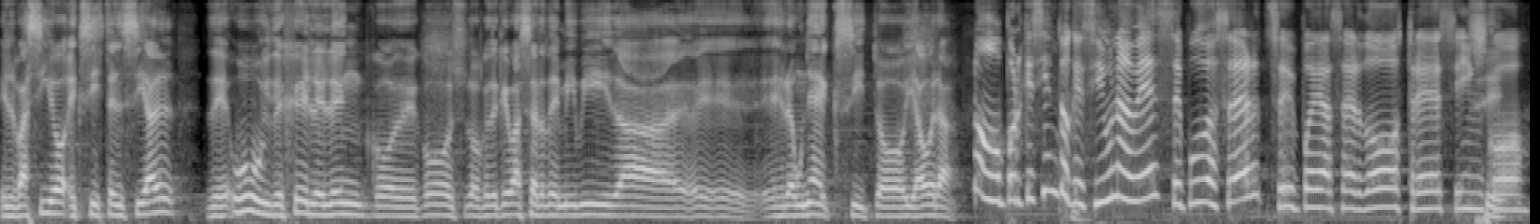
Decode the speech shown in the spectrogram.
el vacío existencial de, uy, dejé el elenco de cosas, de qué va a ser de mi vida, eh, era un éxito y ahora... No, porque siento que si una vez se pudo hacer, se puede hacer dos, tres, cinco.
